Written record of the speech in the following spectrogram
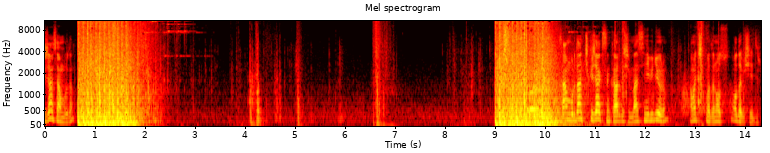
Çıkacaksın sen buradan. Sen buradan çıkacaksın kardeşim. Ben seni biliyorum. Ama çıkmadın olsun. O da bir şeydir.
